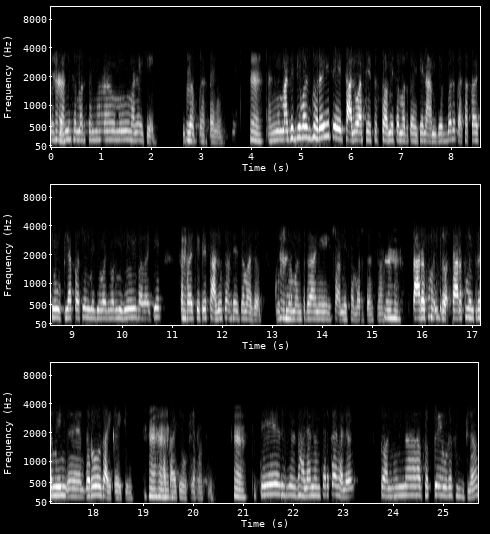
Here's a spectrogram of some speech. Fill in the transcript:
तर हा. स्वामी समर्थांना मग म्हणायचे जप करताना हा. आणि माझे दिवसभरही ते चालू असायचं स्वामी समर्थांचे नामजप बरं का सकाळचे उठल्यापासून मी दिवसभर व्हिडिओही बघायचे सकाळचे ते चालूच असायचं माझं कृष्ण. मंत्र आणि स्वामी समर्थांचा. तारक मंत्र तारक मंत्र मी दररोज ऐकायचे. सकाळचे उठल्यापासून. ते झाल्यानंतर काय झालं स्वामींना फक्त एवढंच म्हटलं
